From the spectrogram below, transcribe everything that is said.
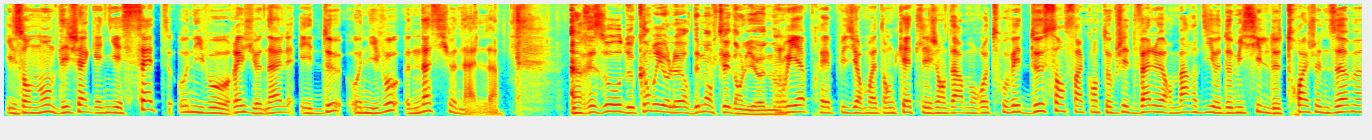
Ils en ont déjà gagné 7 au niveau régional et 2 au niveau national. Un réseau de cambrioleurs démantelé dans Lyon. Oui, après plusieurs mois d'enquête, les gendarmes ont retrouvé 250 objets de valeur mardi au domicile de trois jeunes hommes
